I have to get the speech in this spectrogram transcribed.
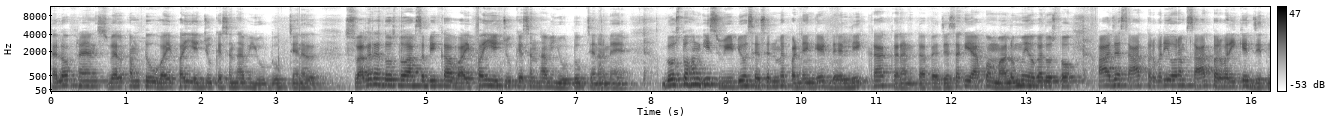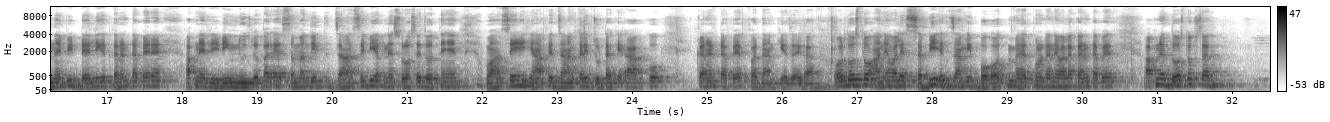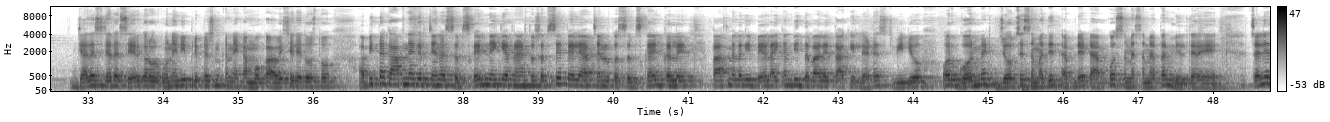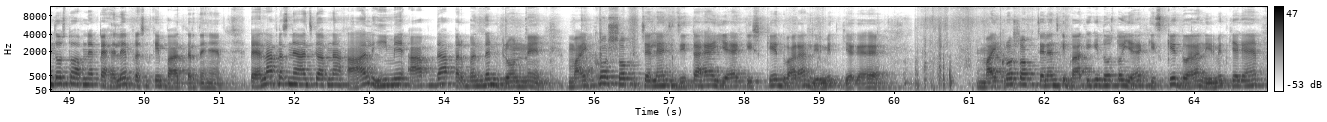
Hello friends, welcome to WiFi education hub YouTube channel. स्वागत है दोस्तों आप सभी का WiFi education hub YouTube channel में। दोस्तों, हम इस वीडियो सेशन में पढ़ेंगे दिल्ली का करंट अफेयर। जैसा कि आपको मालूम ही होगा दोस्तों, आज है सात फरवरी और हम सात फरवरी के जितने भी दिल्ली के करंट अफेयर है, अपने रीडिंग न्यूज़पेपर है, संबंधित जहाँ से भी अपने स्रोत होते हैं, वहाँ से यहाँ पे जानकारी जुटा के आपको करंट अफेयर प्रदान किया जाएगा। और दोस्तों, आने वाले सभी एग्ज़ाम ही बहुत महत्वपूर्ण रहने वाला करंट अफेयर अपने दोस्तों के साथ ज़्यादा से ज़्यादा शेयर करो और उन्हें भी प्रिपरेशन करने का मौका अवश्य दे दोस्तों। अभी तक आपने अगर चैनल सब्सक्राइब नहीं किया फ्रेंड्स तो सबसे पहले आप चैनल को सब्सक्राइब कर ले। पास में लगी बेल आइकन भी दबा ले ताकि लेटेस्ट वीडियो और गवर्नमेंट जॉब से संबंधित अपडेट आपको समय समय पर मिलते रहे। चलिए दोस्तों, अपने पहले प्रश्न की बात करते हैं। पहला प्रश्न है आज का अपना। हाल ही में आपदा प्रबंधन ड्रोन ने माइक्रोसॉफ्ट चैलेंज जीता है, यह किसके द्वारा निर्मित किया गया है? माइक्रोसॉफ्ट चैलेंज की बात की दोस्तों यह किसके द्वारा निर्मित किया गया है?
